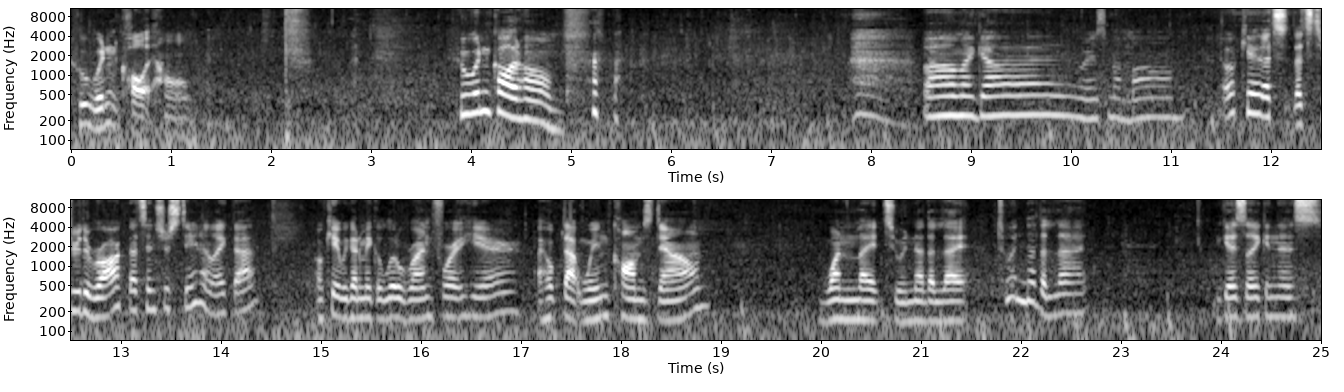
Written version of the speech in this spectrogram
who wouldn't call it home? who wouldn't call it home? oh my god, where's my mom? Okay, that's that's through the rock. That's interesting. I like that. Okay, we gotta make a little run for it here. I hope that wind calms down. One light to another light to another light. You guys liking this?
